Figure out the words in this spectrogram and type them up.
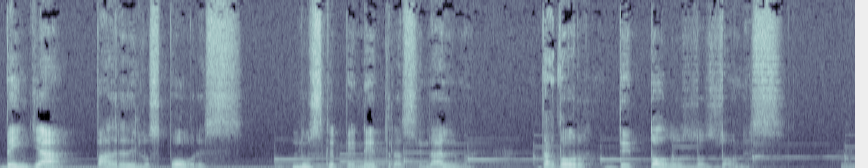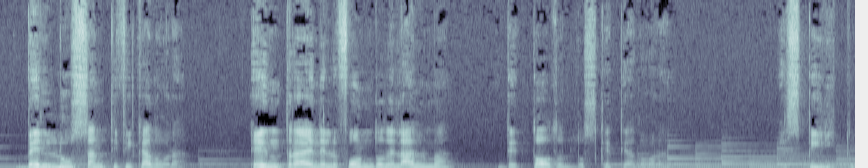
ven ya, Padre de los pobres, luz que penetras el alma, dador de todos los dones. Ven luz santificadora, entra en el fondo del alma de todos los que te adoran. Espíritu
